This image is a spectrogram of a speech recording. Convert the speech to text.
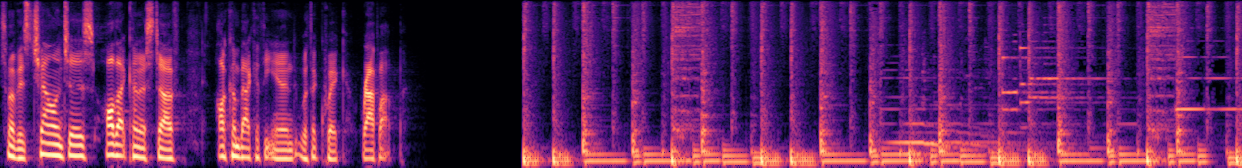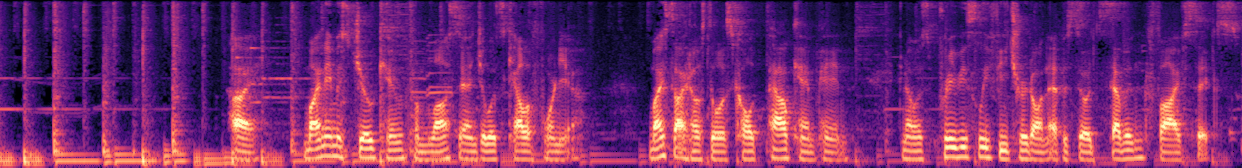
some of his challenges, all that kind of stuff. I'll come back at the end with a quick wrap up. Hi, my name is Joe Kim from Los Angeles, California. My side hustle is called PAL Campaign, and I was previously featured on episode 756.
